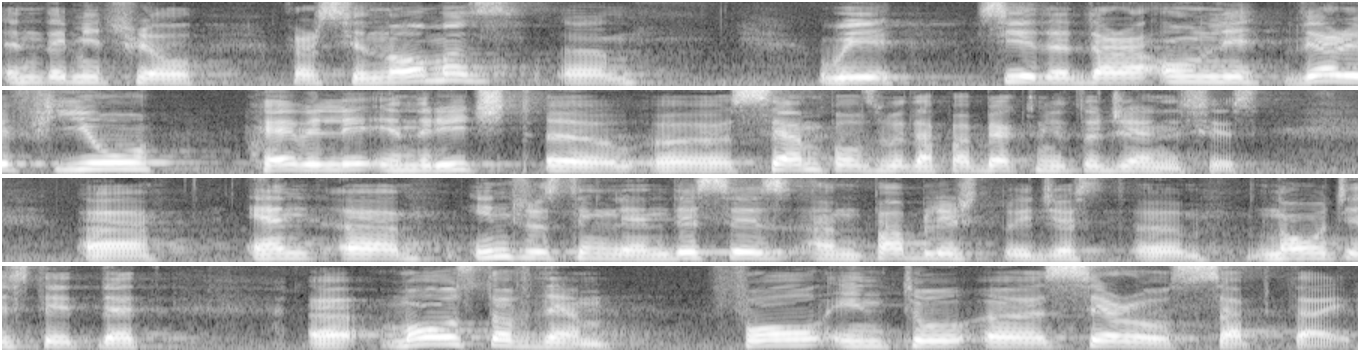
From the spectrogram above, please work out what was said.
endometrial carcinomas, um, we see that there are only very few heavily enriched uh, uh, samples with Appleback mutagenesis. Uh, and uh, interestingly, and this is unpublished, we just uh, noticed it, that uh, most of them fall into a subtype.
